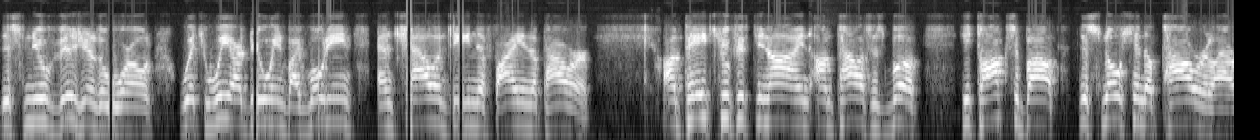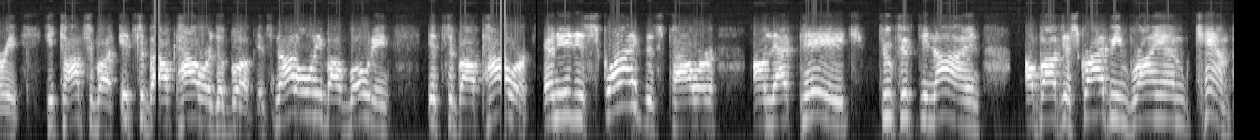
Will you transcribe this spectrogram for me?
this new vision of the world, which we are doing by voting and challenging fighting the power on page 259 on Palast's book, he talks about this notion of power, Larry. He talks about it's about power, the book. It's not only about voting, It's about power. And he described this power on that page, 259, about describing Brian Kemp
